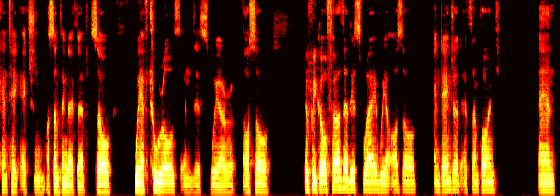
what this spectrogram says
can take action or something like that. So we have two roles in this. We are also, if we go further this way, we are also endangered at some. And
